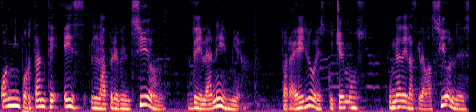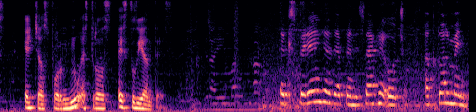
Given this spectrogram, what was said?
cuán importante es la prevención de la anemia. Para ello, escuchemos una de las grabaciones hechas por nuestros estudiantes. Experiencia de aprendizaje 8. Actualmente,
